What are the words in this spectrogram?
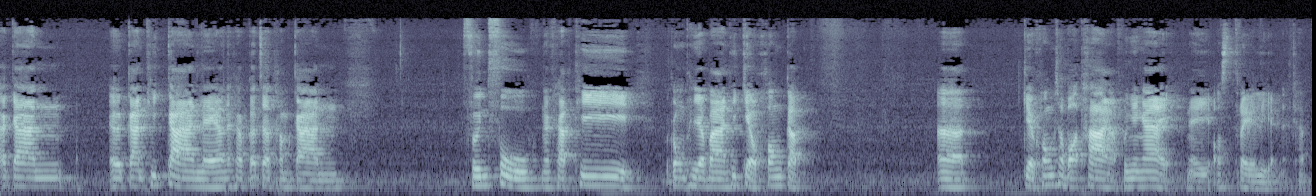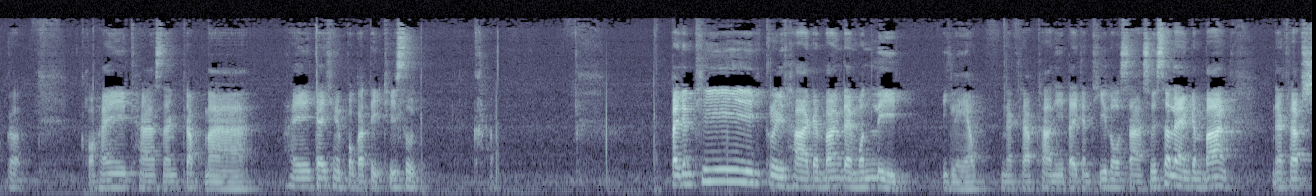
อาการการพิการแล้วนะครับ ก็จะทำการฟื้นฟูนะครับที่โรงพยาบาลที่เกี่ยวข้องกับเเกี่ยวข้องเฉพาะทางพูดง่ายๆ ในออสเตรเลียนะครับ ก็ขอให้แคนส์นั้นกลับมาให้ใกล้เคียงปกติที่สุด ไปกันที่กรีฑากันบ้างไดมอนด์ลีกอีกแล้วนะครับคราวนี้ไปกันที่โลซานวิตเซอร์แลนด์กันบ้างนะครับเช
